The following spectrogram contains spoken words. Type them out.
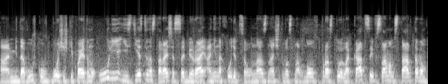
а, медовушку в бочечке. Поэтому ульи, естественно, старайся собирай. Они находятся у нас, значит, в основном в простой локации, в самом стартовом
